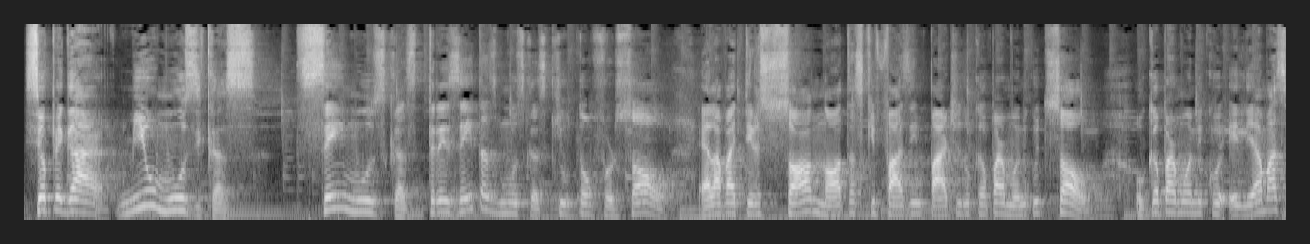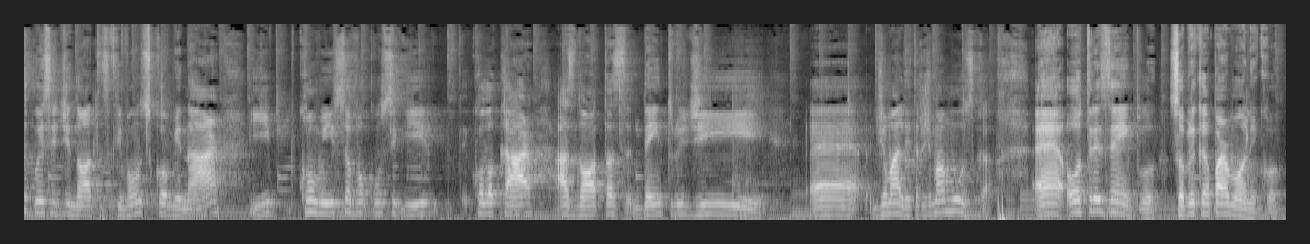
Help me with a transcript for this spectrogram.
Se eu pegar mil músicas 100 músicas, 300 músicas que o tom for sol, ela vai ter só notas que fazem parte do campo harmônico de sol. O campo harmônico ele é uma sequência de notas que vão se combinar e com isso eu vou conseguir colocar as notas dentro de é, de uma letra de uma música. É, outro exemplo sobre campo harmônico.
